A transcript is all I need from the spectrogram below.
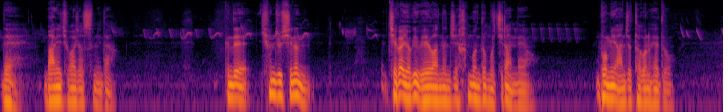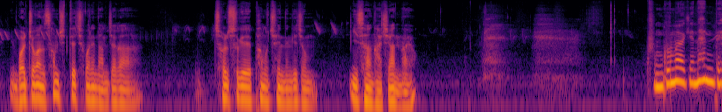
네, 많이 좋아졌습니다. 근데 현주 씨는 제가 여기 왜 왔는지 한 번도 묻질 않네요. 몸이 안 좋다고는 해도 멀쩡한 30대 초반의 남자가 절 속에 파묻혀 있는 게 좀 이상하지 않나요? 궁금하긴 한데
